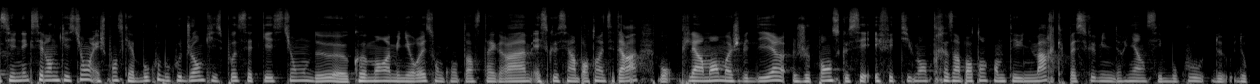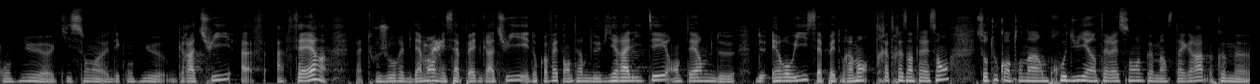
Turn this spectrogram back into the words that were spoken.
c'est une excellente question et je pense qu'il y a beaucoup, beaucoup de gens qui se posent cette question de comment améliorer son compte Instagram, est-ce que c'est important, etc. Bon, clairement, moi, je vais te dire, je pense que c'est effectivement très important quand tu es une marque parce que, mine de rien, c'est beaucoup de, contenus qui sont des contenus gratuits à, faire. Pas toujours, évidemment, mais ça peut être gratuit. Et donc, en fait, en termes de viralité, en termes de, de ROI, ça peut être vraiment très très intéressant. Surtout quand on a un produit intéressant comme Instagram, comme euh,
